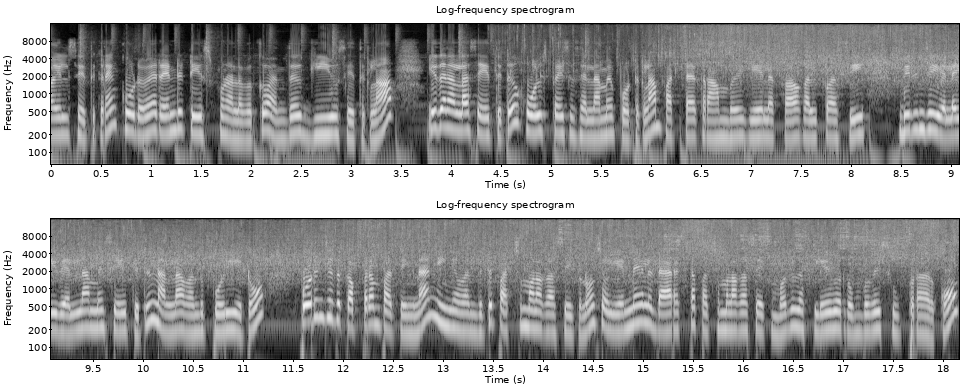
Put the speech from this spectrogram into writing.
ஆயில் சேர்த்துக்கிறேன். கூடவே ரெண்டு டீஸ்பூன் அளவுக்கு வந்து கீயும் சேர்த்துக்கலாம். இதை நல்லா சேர்த்துட்டு ஹோல் ஸ்பைசஸ் எல்லாமே போட்டுக்கலாம். பட்டை கிராம்பு ஏலக்காய் கல்பாசி பிரிஞ்சி இலை இது எல்லாமே சேர்த்துட்டு நல்லா வந்து பொரியட்டும். பொரிஞ்சதுக்கப்புறம் பார்த்தீங்கன்னா நீங்கள் வந்துட்டு பச்சை மிளகா சேர்க்கணும். ஸோ எண்ணெயில் டேரெக்டாக பச்சை மிளகா சேர்க்கும்போது அந்த ஃப்ளேவர் ரொம்பவே சூப்பராக இருக்கும்.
